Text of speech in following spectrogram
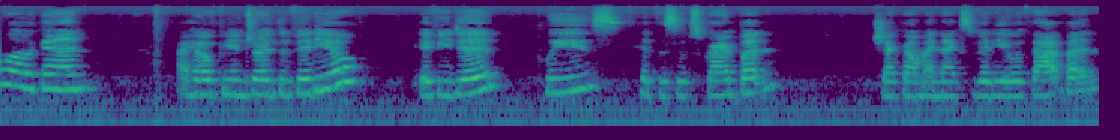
Hello again. I hope you enjoyed the video. If you did, please hit the subscribe button. Check out my next video with that button.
